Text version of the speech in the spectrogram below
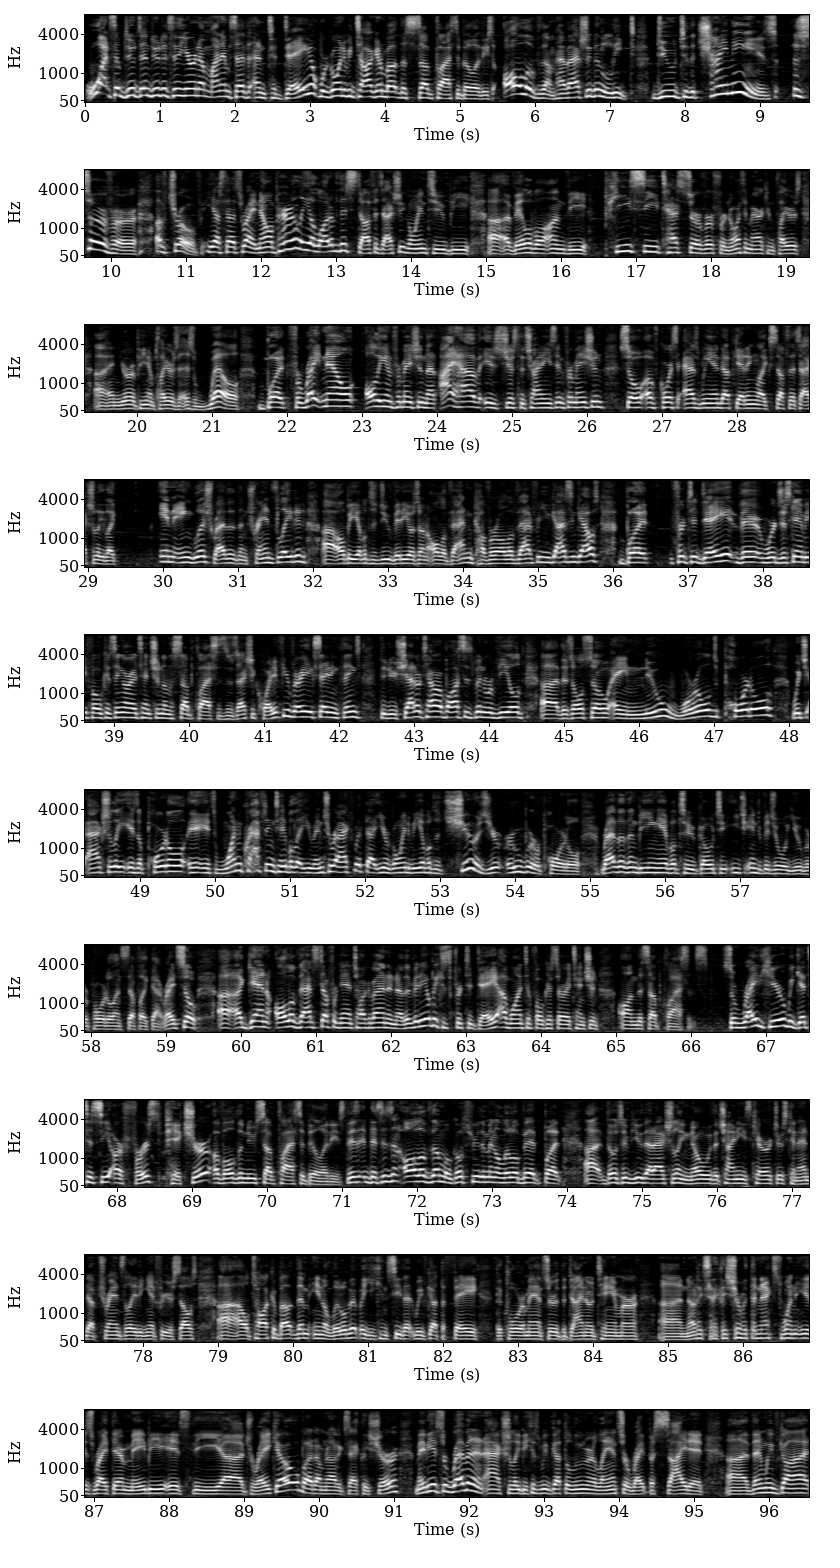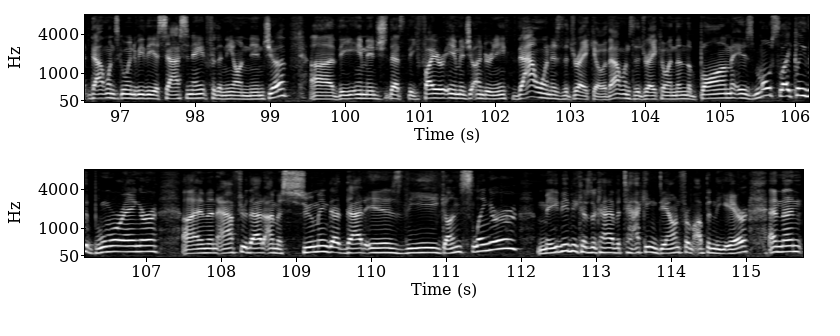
What's up dudes and dudes to the internet, my name's Seth and today we're going to be talking about the subclass abilities. All of them have actually been leaked due to the Chinese server of Trove. Yes, that's right. Now apparently a lot of this stuff is actually going to be uh, available on the PC test server for North American players uh, and European players as well. But for right now, all the information that I have is just the Chinese information. So of course, as we end up getting like stuff that's actually like in English rather than translated. Uh, I'll be able to do videos on all of that and cover all of that for you guys and gals. But for today, there, we're just going to be focusing our attention on the subclasses. There's actually quite a few very exciting things. The new Shadow Tower boss has been revealed. Uh, there's also a new world portal, which actually is a portal. It's one crafting table that you interact with that you're going to be able to choose your Uber portal rather than being able to go to each individual Uber portal and stuff like that, right? So, uh, again, all of that stuff we're going to talk about in another video because for today, I want to focus our attention on the subclasses. So right here, we get to see our first picture of all the new subclass abilities. This, this isn't all of them. We'll go through them in a little bit, but uh, those of you that actually know the Chinese characters can end up translating it for yourselves. Uh, I'll talk about them in a little bit, but you can see that we've got the Fae, the Chloromancer, the Dino Tamer. Uh, not exactly sure what the next one is right there. Maybe it's the uh, Draco, but I'm not exactly sure. Maybe it's the Revenant, actually, because we've got the Lunar Lancer right beside it. Uh, then we've got that one's going to be the Assassinate for the Neon Ninja. Uh, the image, that's the fire image underneath. That one is the Draco. That one's the Draco. And then the bomb is most likely the Boomeranger. Uh, and then after that, I'm assuming that that is the Gunslinger. Maybe because they're kind of attacking down from up in the air. And then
